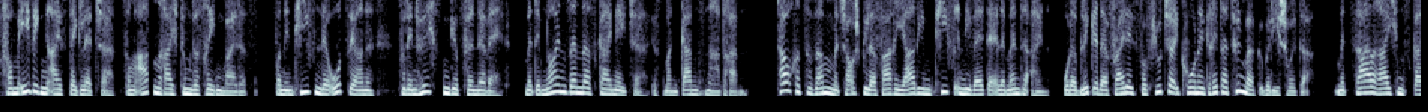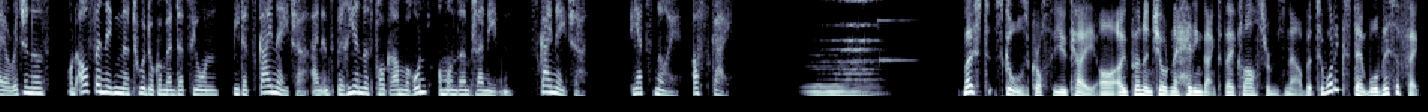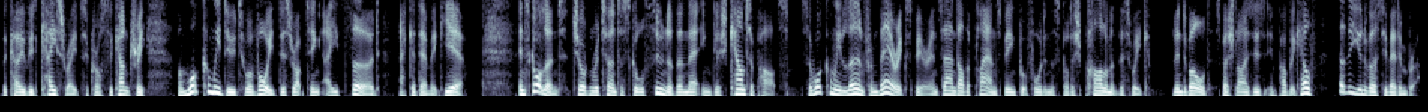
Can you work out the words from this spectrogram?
Vom ewigen Eis der Gletscher zum Artenreichtum des Regenwaldes. Von den Tiefen der Ozeane zu den höchsten Gipfeln der Welt. Mit dem neuen Sender Sky Nature ist man ganz nah dran. Tauche zusammen mit Schauspieler Fari Yadim tief in die Welt der Elemente ein oder blicke der Fridays for Future Ikone Greta Thunberg über die Schulter. Mit zahlreichen Sky Originals und aufwendigen Naturdokumentationen bietet Sky Nature ein inspirierendes Programm rund um unseren Planeten. Sky Nature. Jetzt neu auf Sky. Most schools across the UK are open and children are heading back to their classrooms now. But to what extent will this affect the COVID case rates across the country? And what can we do to avoid disrupting a third academic year? In Scotland, children return to school sooner than their English counterparts. So, what can we learn from their experience and other plans being put forward in the Scottish Parliament this week? Linda Bauld specialises in public health at the University of Edinburgh.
